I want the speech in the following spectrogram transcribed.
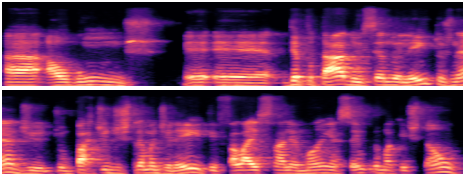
ah, alguns é, é, deputados sendo eleitos né, de, de, um partido de extrema-direita, e falar isso na Alemanha é sempre uma questão,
